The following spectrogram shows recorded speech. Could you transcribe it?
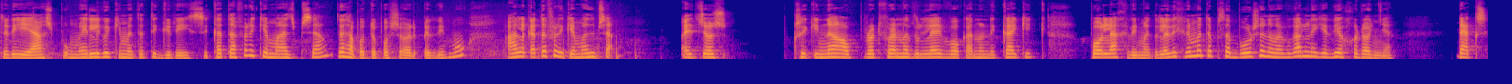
2013, ας πούμε, λίγο και μετά την κρίση, κατάφερα και μάζεψα, δεν θα πω το ποσό ρε παιδί μου, αλλά κατάφερα και μάζεψα έτσι ως ξεκινάω πρώτη φορά να δουλεύω κανονικά και πολλά χρήματα. Δηλαδή χρήματα που θα μπορούσαν να με βγάλουν για δύο χρόνια. Εντάξει,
